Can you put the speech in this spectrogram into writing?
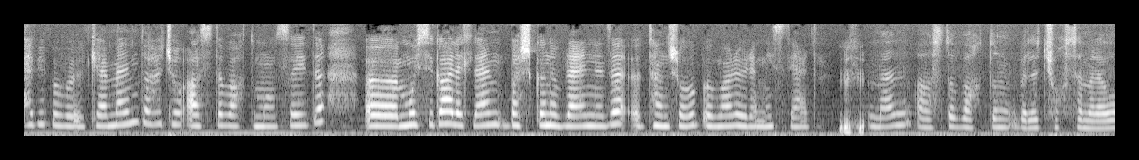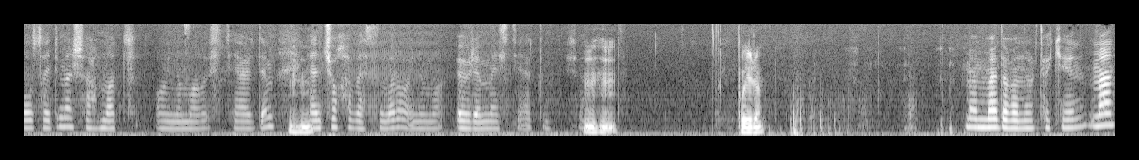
Həbibova Ülkər, mənim daha çox asudə vaxtım olsaydı, ə, musiqi alətlərinin başqa növləri ilə ə, tanış olub onları öyrənmək istərdim. Mən asudə vaxtım belə çox səmərəli olsaydı, mən şahmat oynamağı istəyərdim. Hı -hı. Yəni çox həvəsim var oynama, öyrənmək istəyərdim. Hı -hı. Buyurun. Məmmədova Nurtəkin. Mən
